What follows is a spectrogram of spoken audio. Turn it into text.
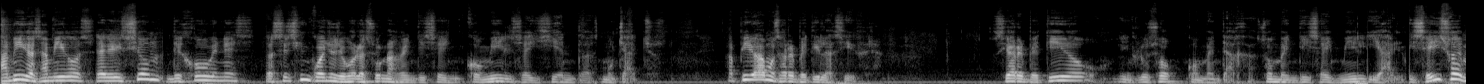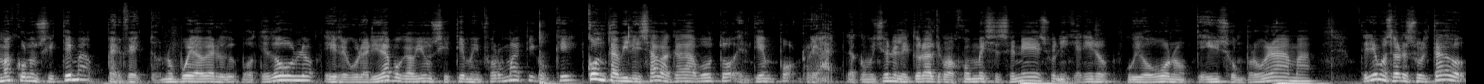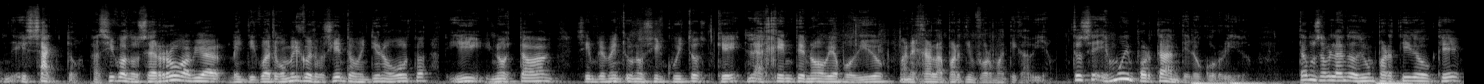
Amigas, amigos, la elección de jóvenes hace cinco años llevó a las urnas 25.600 muchachos. Aspiramos a repetir la cifra. Se ha repetido, incluso con ventaja. Son 26.000 y algo. Y se hizo además con un sistema perfecto. No puede haber bote doble e irregularidad porque había un sistema informático que contabilizaba cada voto en tiempo real. La Comisión Electoral trabajó meses en eso. El ingeniero Guido Bono te hizo un programa teníamos el resultado exacto. Así cuando cerró había 24.421 votos y no estaban simplemente unos circuitos que la gente no había podido manejar la parte informática bien. Entonces es muy importante lo ocurrido. Estamos hablando de un partido que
